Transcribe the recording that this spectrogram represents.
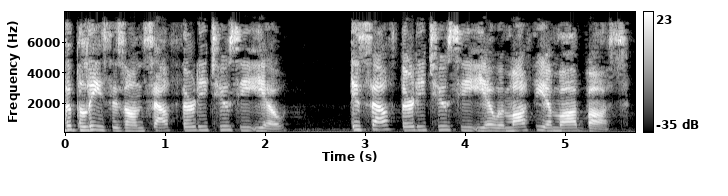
The police is on South 32 CEO. Is South 32 CEO a mafia mob boss?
